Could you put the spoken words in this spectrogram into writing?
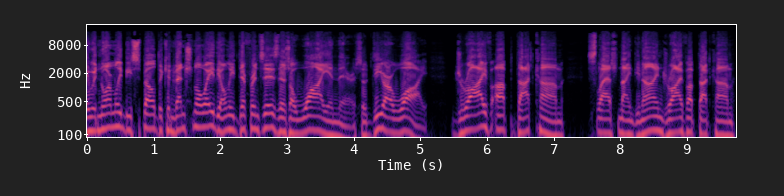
It would normally be spelled the conventional way. The only difference is there's a Y in there. So D-R-Y drive up dryveup.com slash 99, drive up dryveup.com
